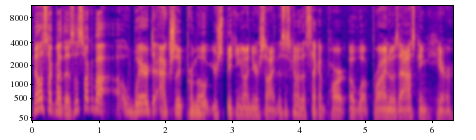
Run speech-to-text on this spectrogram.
now let's talk about this. Let's talk about uh, where to actually promote your speaking on your site. This is kind of the second part of what bryan was asking here.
